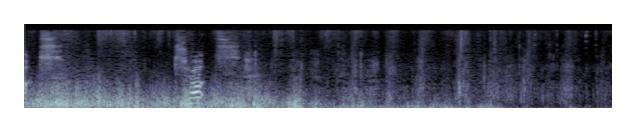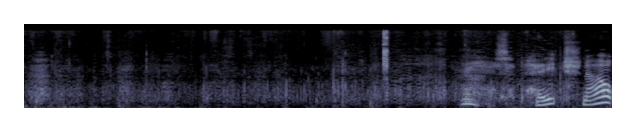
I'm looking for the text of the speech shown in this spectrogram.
Trots. Trots. Right, H now.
